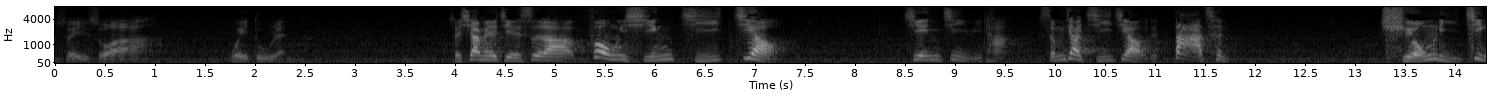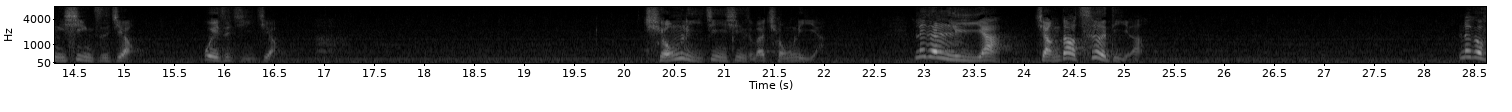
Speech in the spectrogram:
所以说啊，为度人。所以下面就解释啦：奉行极教，兼济于他。什么叫极教？就大乘、穷理尽性之教，谓之极教。穷理尽性，什么叫穷理呀？那个理呀，讲到彻底了。那个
